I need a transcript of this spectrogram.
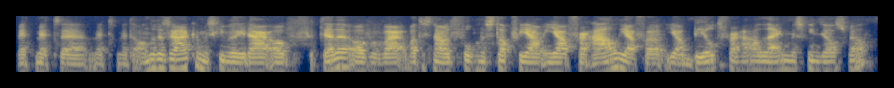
met, met, uh, met, met andere zaken. Misschien wil je daarover vertellen. Over waar, wat is nou de volgende stap voor jou in jouw verhaal, jouw, jouw beeldverhaallijn misschien zelfs wel?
